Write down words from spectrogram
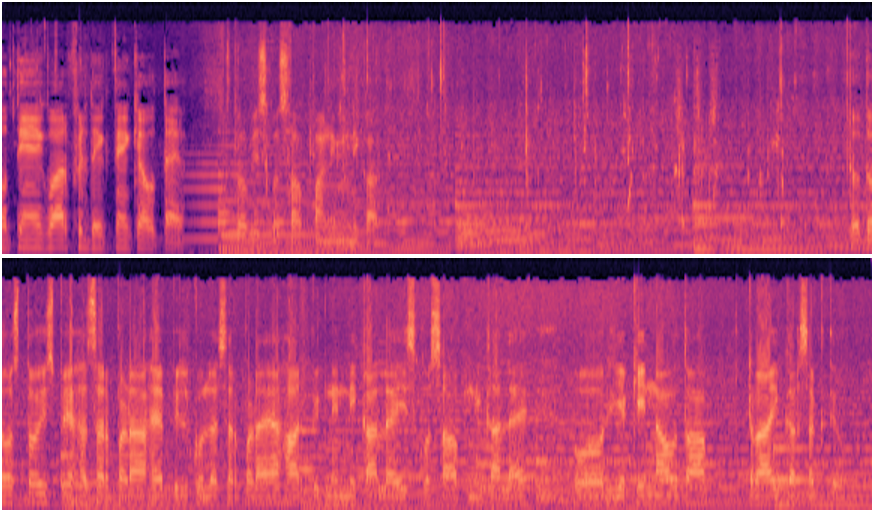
धोते हैं एक बार, फिर देखते हैं क्या होता है। तो अब इसको साफ़ पानी में निकालते हैं। तो दोस्तों, इस पे असर पड़ा है, बिल्कुल असर पड़ा है। हार्पिक ने निकाला है, इसको साफ़ निकाला है। और यकीन ना हो तो आप ट्राई कर सकते हो।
